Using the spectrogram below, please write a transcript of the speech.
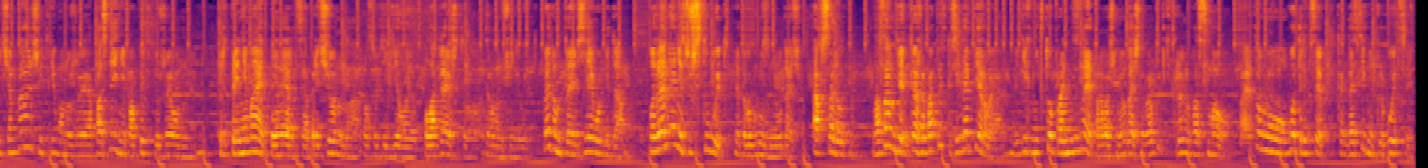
И чем дальше, тем он уже, а последние попытки уже он предпринимает по инерции, обреченно, по сути дела, полагая, что все равно ничего не выйдет. Поэтому-то и все его беда. Вот не существует этого груза неудач. Абсолютно. На самом деле, каждая попытка всегда первая. Ведь их никто про не знает про ваши неудачные попытки, кроме вас самого. Поэтому вот рецепт, как достигнуть любой цели.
